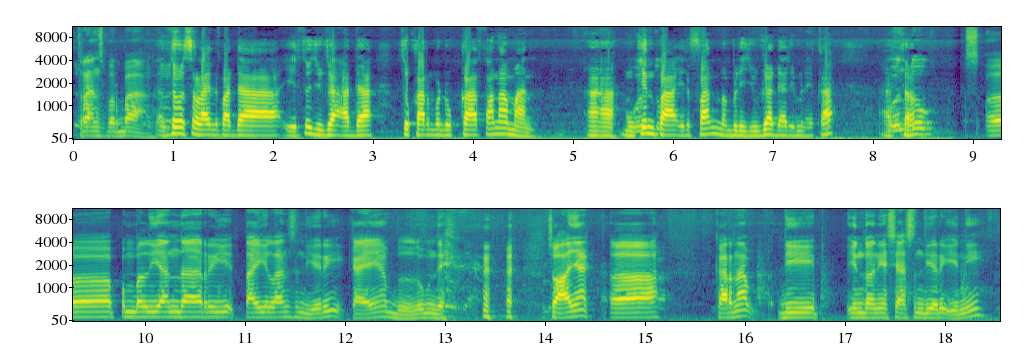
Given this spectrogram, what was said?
Transfer bank. Tentu selain pada itu juga ada tukar menukar tanaman. Ah, mungkin Pak Irfan membeli juga dari mereka atau Untuk eh, pembelian dari Thailand sendiri kayaknya belum deh. Soalnya eh, karena di Indonesia sendiri ini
